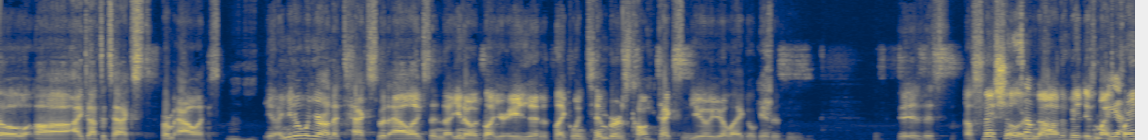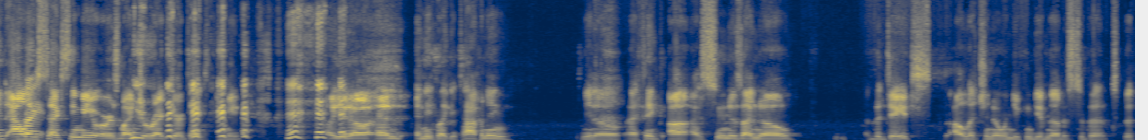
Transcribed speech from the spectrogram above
So uh, I got the text from Alex. Mhm. You know, and you know when you're on a text with Alex, and you know it's not your agent. It's like when Timbers call, texts you, you're like, okay, this is is this official or Something- not? Is my Yeah, friend Alex right. texting me, or is my director texting me? Uh, you know, and and he's like, it's happening. You know, I think uh, as soon as I know the dates, I'll let you know when you can give notice to the to the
